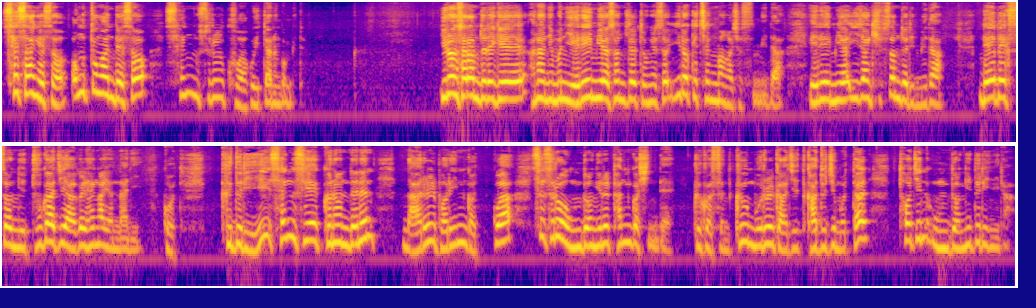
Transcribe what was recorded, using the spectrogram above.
세상에서 엉뚱한 데서 생수를 구하고 있다는 겁니다. 이런 사람들에게 하나님은 예레미야 선지를 통해서 이렇게 책망하셨습니다. 예레미야 2장 13절입니다. 내 백성이 두 가지 악을 행하였나니 곧 그들이 생수에 근원되는 나를 버린 것과 스스로 웅덩이를 판 것인데 그것은 그 물을 가두지 못할 터진 웅덩이들이니라.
